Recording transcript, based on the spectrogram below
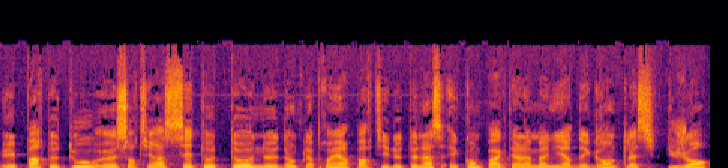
et Part 2 sortira cet automne. Donc, la première partie de Tenace est compacte à la manière des grands classiques du genre,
